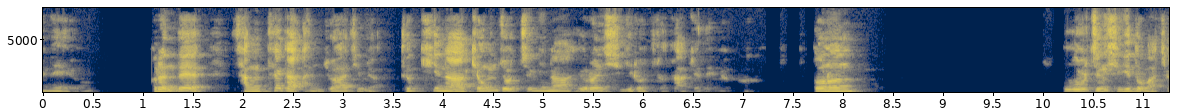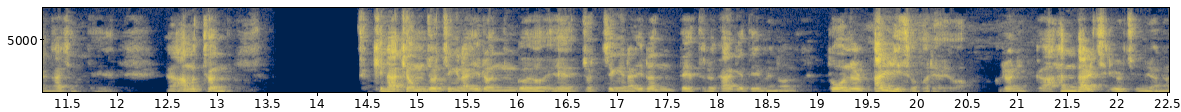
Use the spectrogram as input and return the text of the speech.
해내요. 그런데 상태가 안 좋아지면 특히나 경조증이나 이런 시기로 들어가게 되면 또는 우울증 시기도 마찬가지인데 아무튼 특히나 경조증이나 이런 거에 조증이나 이런 데 들어가게 되면은 돈을 빨리 써버려요. 그러니까 한 달치를 주면은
